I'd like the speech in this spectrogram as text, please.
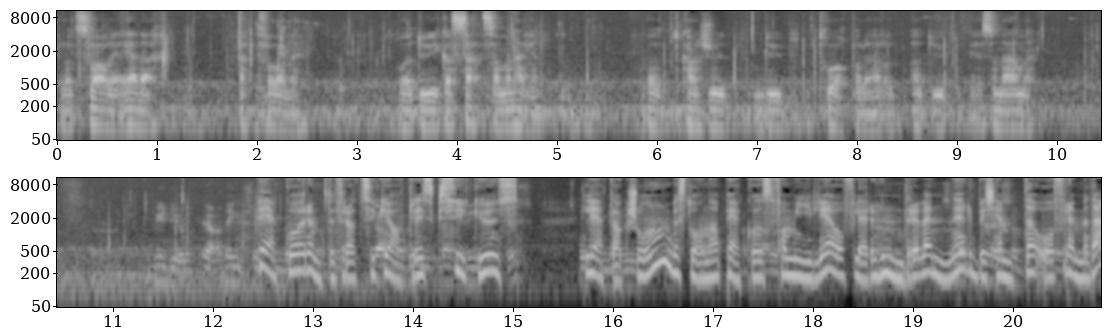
Eller at svaret er der, rett foran deg. Og at du ikke har sett sammenhengen. At kanskje du, du tror på det, eller at du er så nærme. PK rømte fra et psykiatrisk sykehus. Leteaksjonen, bestående av PKs familie og flere hundre venner, bekjente og fremmede,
